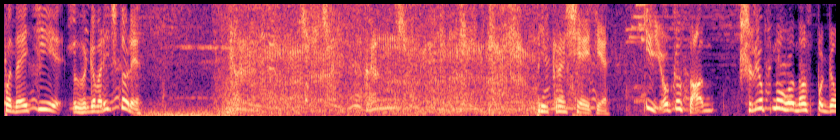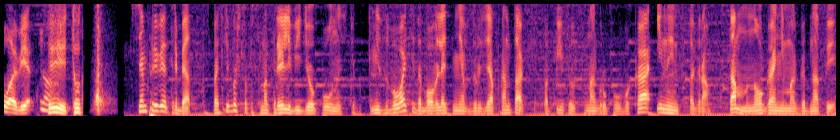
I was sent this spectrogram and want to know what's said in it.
Подойти, заговорить что ли? Прекращайте. Киоко-сан шлепнула нас по голове. Эй, тут... Всем привет, ребят! Спасибо, что посмотрели видео полностью. Не забывайте добавлять меня в друзья ВКонтакте, подписываться на группу ВК и на Инстаграм. Там много аниме-годноты.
